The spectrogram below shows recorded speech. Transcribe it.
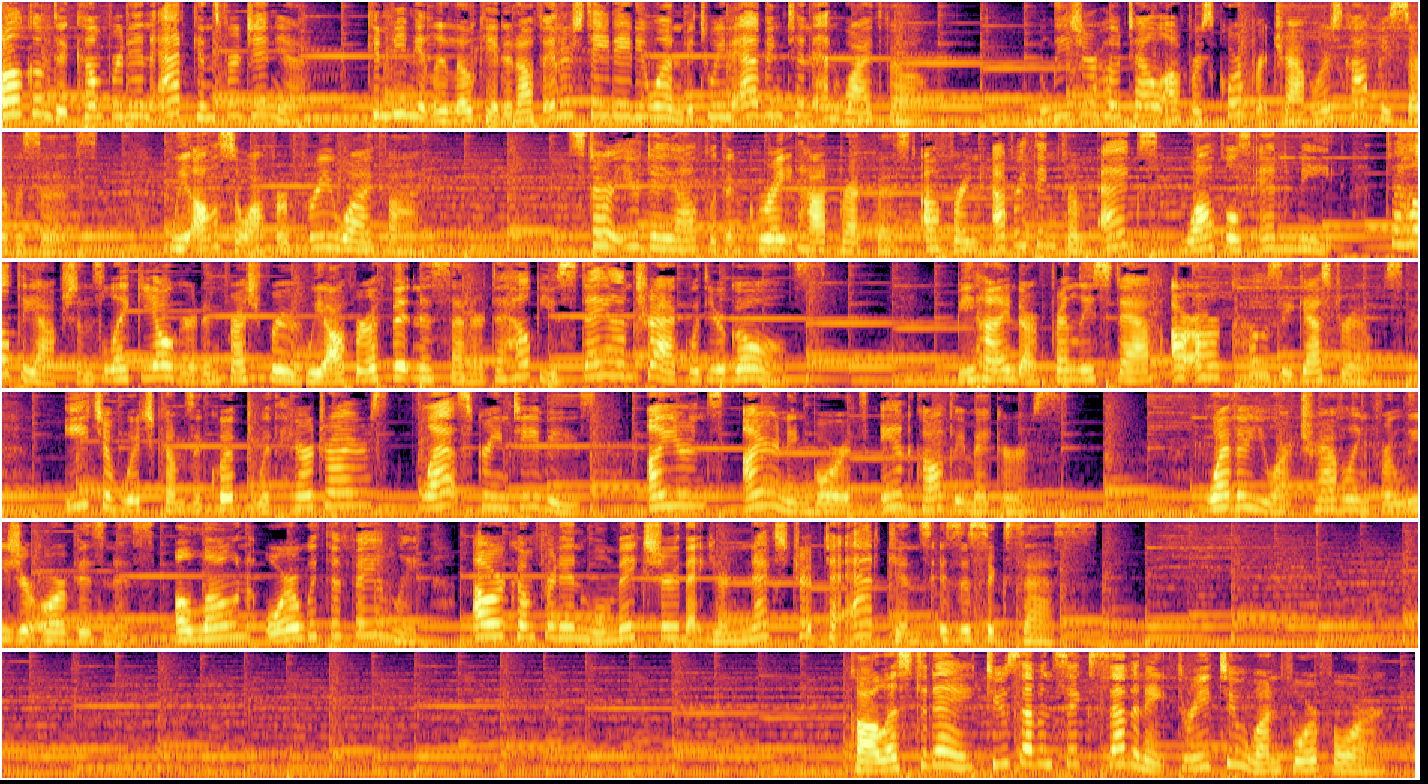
Welcome to Comfort Inn Atkins, Virginia, conveniently located off Interstate 81 between Abingdon and Wytheville. Leisure Hotel offers corporate travelers copy services. We also offer free Wi Fi. Start your day off with a great hot breakfast offering everything from eggs, waffles, and meat to healthy options like yogurt and fresh fruit. We offer a fitness center to help you stay on track with your goals. Behind our friendly staff are our cozy guest rooms each of which comes equipped with hair dryers, flat screen TVs, irons, ironing boards, and coffee makers. Whether you are traveling for leisure or business, alone or with the family, our Comfort Inn will make sure that your next trip to Atkins is a success. Call us today 276 783 2144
